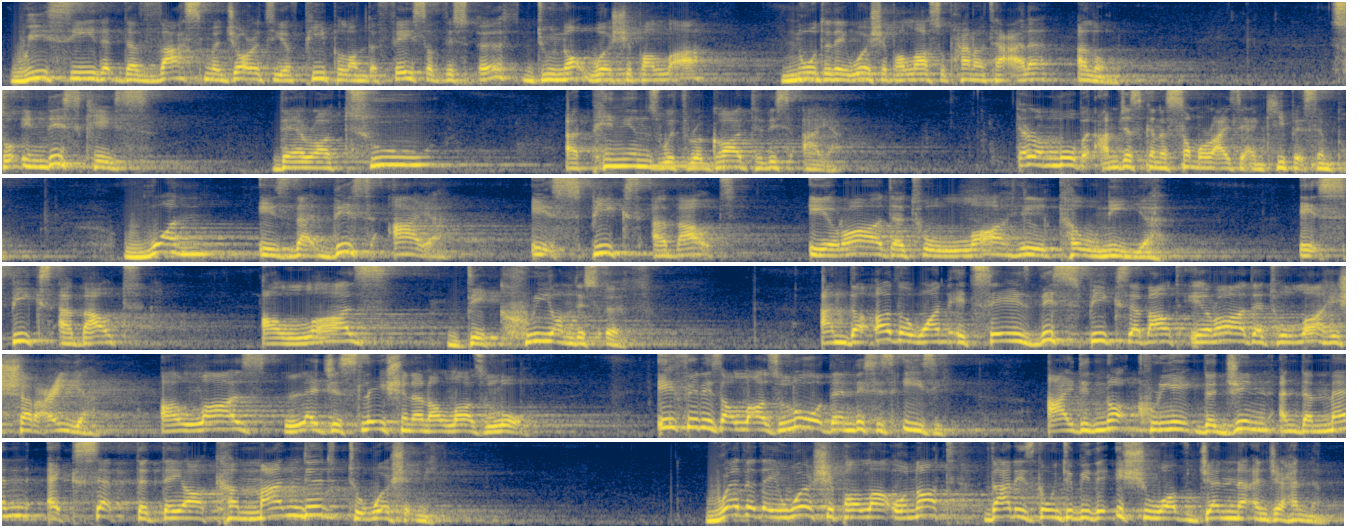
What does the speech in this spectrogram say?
we see that the vast majority of people on the face of this earth do not worship Allah, nor do they worship Allah subhanahu wa ta'ala alone. So in this case, there are two opinions with regard to this ayah. There are more, but I'm just going to summarize it and keep it simple. One is that this ayah it speaks about iradatullahil kawniyah. It speaks about Allah's decree on this earth. And the other one, it says this speaks about iradatullah shar'iyyah, Allah's legislation and Allah's law. If it is Allah's law, then this is easy. I did not create the jinn and the men except that they are commanded to worship me. Whether they worship Allah or not, that is going to be the issue of Jannah and Jahannam.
